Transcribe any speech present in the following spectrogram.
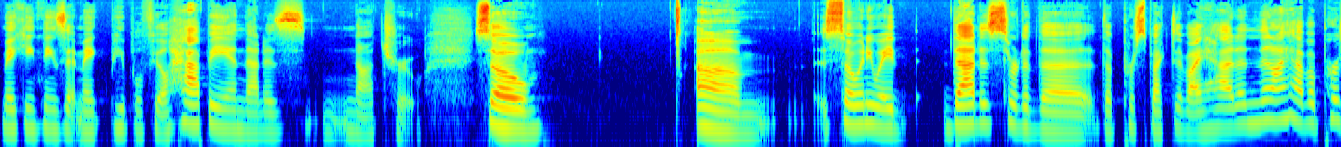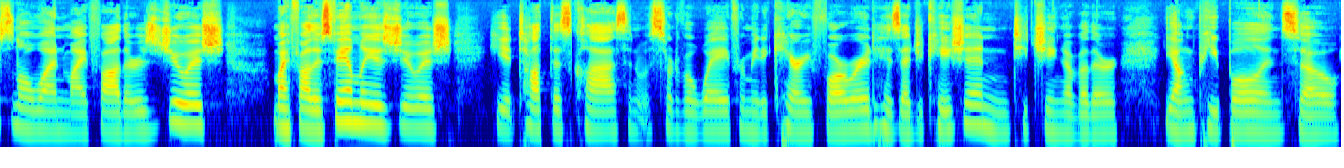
making things that make people feel happy, and that is not true. So, um, so anyway, that is sort of the the perspective I had, and then I have a personal one. My father is Jewish. My father's family is Jewish. He had taught this class, and it was sort of a way for me to carry forward his education and teaching of other young people. And so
